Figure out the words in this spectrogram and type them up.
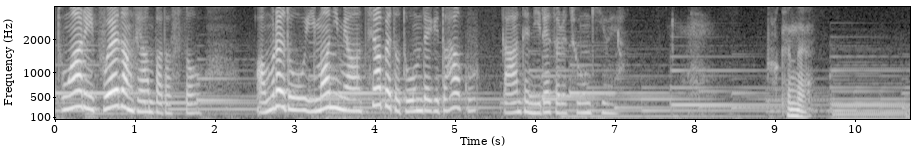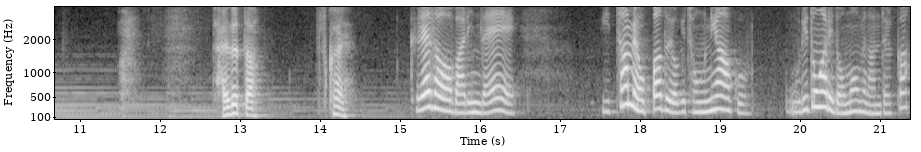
동아리 부회장 제안 받았어. 아무래도 임원이면 취업에 더 도움되기도 하고 나한텐 이래저래 좋은 기회야. 그렇겠네 잘 됐다 축하해 그래서 말인데 이참에 오빠도 여기 정리하고 우리 동아리 넘어오면 안 될까?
